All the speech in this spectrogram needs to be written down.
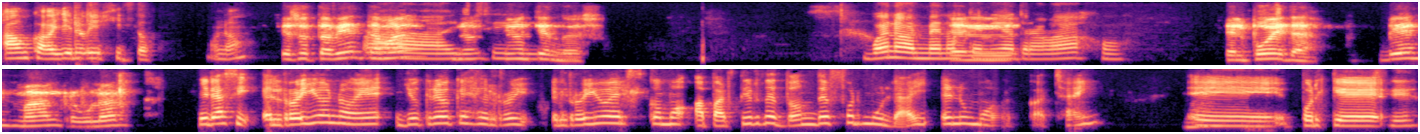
Ah, un caballero viejito, ¿o no? ¿Eso está bien? ¿Está mal? Ay, No, Yo no entiendo eso. Bueno, al menos El- tenía trabajo. El poeta, bien, mal, regular. Mira, sí, el rollo no es, yo creo que es el rollo, el rollo es como a partir de dónde formuláis el humor, ¿cachai? ¿no? Eh, porque Sí.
